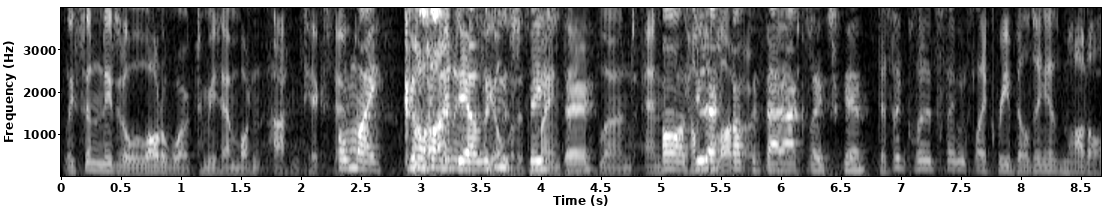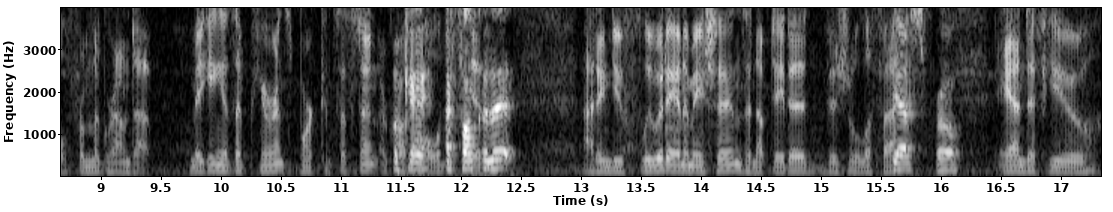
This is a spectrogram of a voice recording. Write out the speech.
Lee Sin needed a lot of work to meet our modern art and tech standards. Oh my god, yeah, look at his face there. Learned and Oh, dude, I fuck with that years. accolade skin. This includes things like rebuilding his model from the ground up, making his appearance more consistent across Okay, all of his I his fuck with skins, it. adding new fluid animations and updated visual effects. Yes, bro. And if you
